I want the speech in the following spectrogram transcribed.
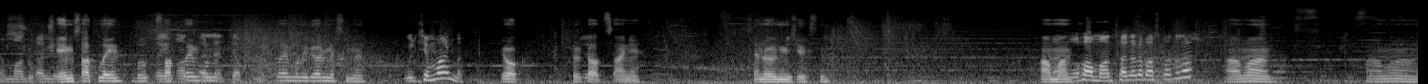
Ben mantarlı... Şeyimi saklayın. Bu saklayın bunu. lent yaptım. Saklayın bunu görmesinler. Ultim var mı? Yok. 46 saniye. Sen ölmeyeceksin. Aman. Oha mantarlara basmadılar. Aman. Aman.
